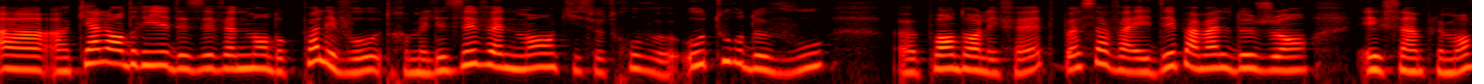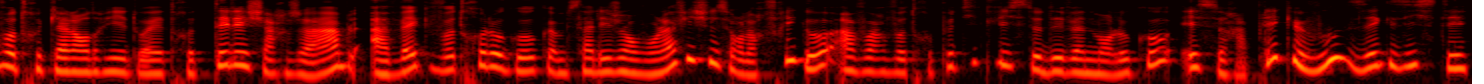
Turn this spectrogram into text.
un, calendrier des événements, donc pas les vôtres, mais les événements qui se trouvent autour de vous euh, pendant les fêtes, bah, ça va aider pas mal de gens. Et simplement, votre calendrier doit être téléchargeable avec votre logo. Comme ça, les gens vont l'afficher sur leur frigo, avoir votre petite liste d'événements locaux et se rappeler que vous existez.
